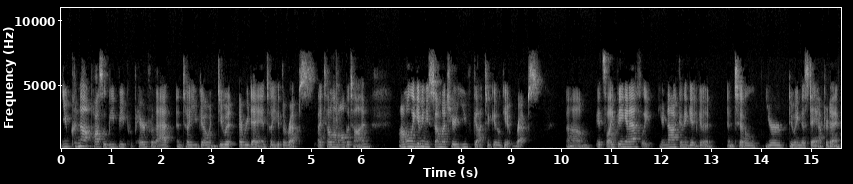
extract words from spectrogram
you could not possibly be prepared for that until you go and do it every day until you get the reps. I tell them all the time, I'm only giving you so much here. You've got to go get reps. Um, it's like being an athlete. You're not going to get good until you're doing this day after day.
